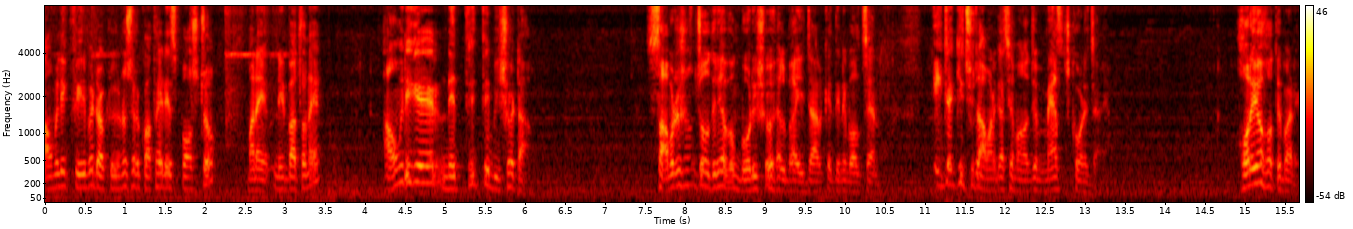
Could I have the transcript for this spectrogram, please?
আওয়ামী লীগ ফিরবে। ডক্টর ইউনুসের কথা এটা স্পষ্ট মানে নির্বাচনে। আওয়ামী লীগের নেতৃত্বে বিষয়টা, সাবর হোসেন চৌধুরী এবং বরি সোহেল ভাই যারকে তিনি বলছেন, এইটা কিছুটা আমার কাছে মনে যে ম্যাচ করে যায়। হলেও হতে পারে।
